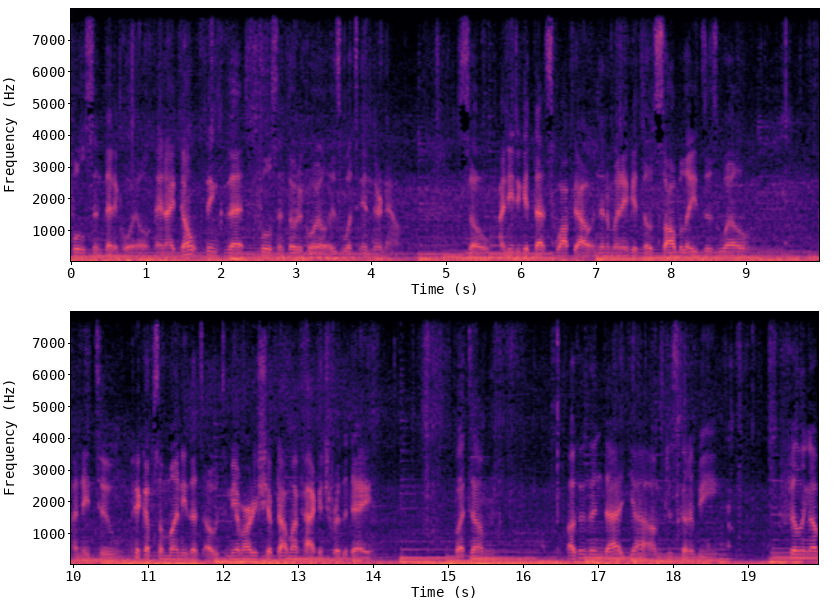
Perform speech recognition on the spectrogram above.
full synthetic oil. And I don't think that full synthetic oil is what's in there now. So I need to get that swapped out and then I'm gonna get those saw blades as well. I need to pick up some money that's owed to me. I've already shipped out my package for the day. But um, other than that, yeah, I'm just gonna be filling up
